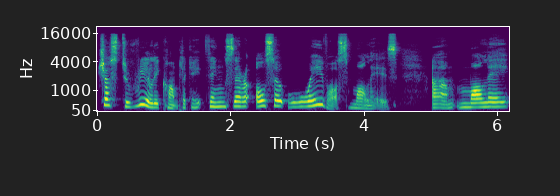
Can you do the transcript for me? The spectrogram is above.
just to really complicate things, there are also huevos moles um, mole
